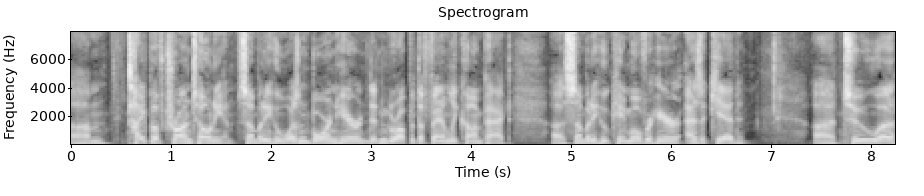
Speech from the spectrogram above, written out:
um, type of Torontonian, somebody who wasn't born here, didn't grow up with the family compact, uh, somebody who came over here as a kid uh, to uh,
